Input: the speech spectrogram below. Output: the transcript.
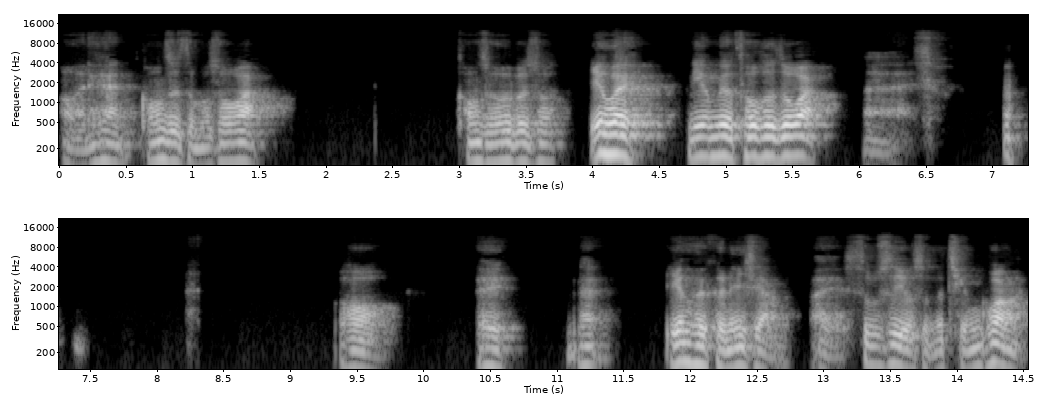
哦，你看孔子怎么说话？孔子会不会说：“颜回，你有没有偷喝粥啊？”哎，哦，哎，那颜回可能想：“哎，是不是有什么情况啊？”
